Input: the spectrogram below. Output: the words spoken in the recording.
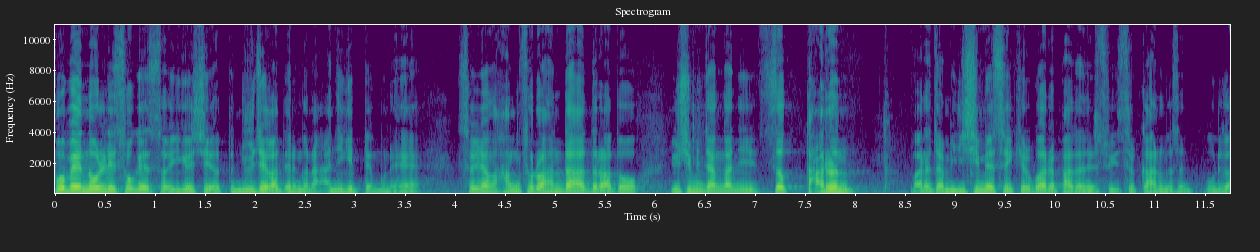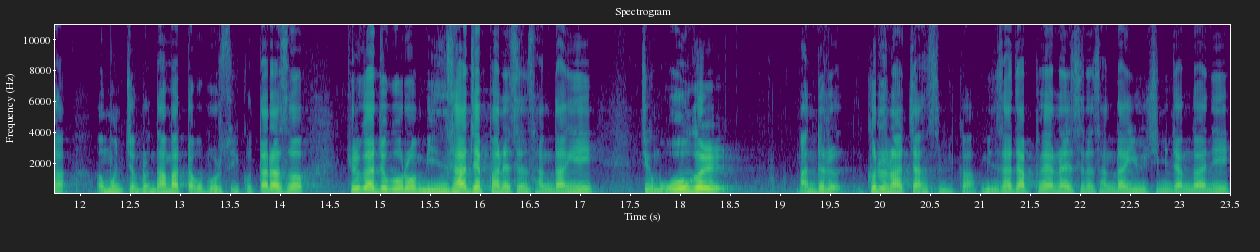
법의 논리 속에서 이것이 어떤 유죄가 되는 건 아니기 때문에 설령 항소를 한다 하더라도 유시민 장관이 썩 다른 말하자면 2심에서의 결과를 받아낼 수 있을까 하는 것은 우리가 의문점으로 남았다고 볼 수 있고 따라서 결과적으로 민사 재판에서는 상당히 지금 5억을 만들어 걸어놨지 않습니까? 민사 재판에서는 상당히 유시민 장관이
